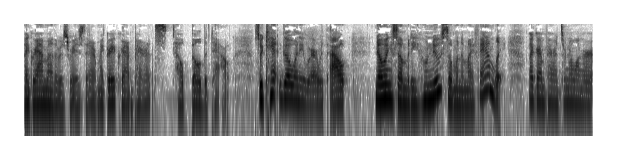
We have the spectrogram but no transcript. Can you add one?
My grandmother was raised there. My great grandparents helped build the town. So you can't go anywhere without knowing somebody who knew someone in my family. My grandparents are no longer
